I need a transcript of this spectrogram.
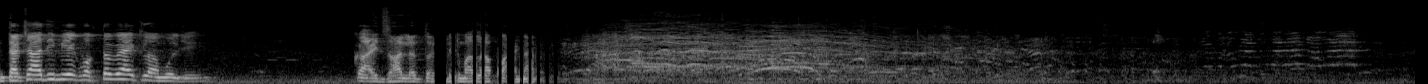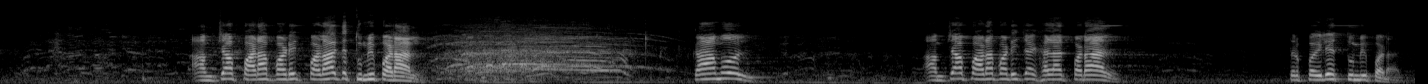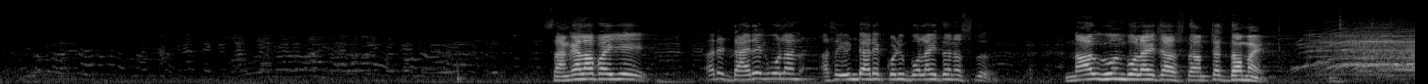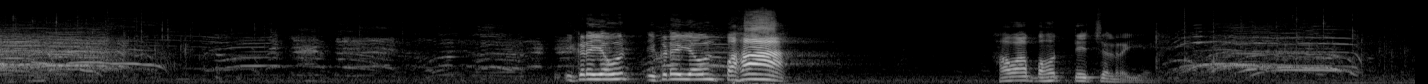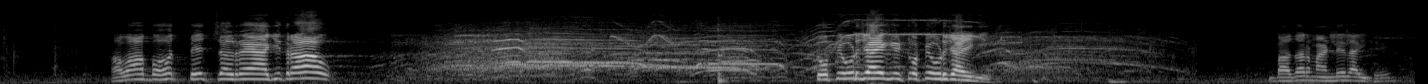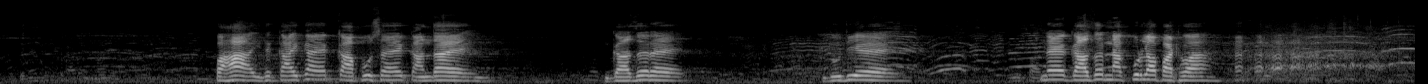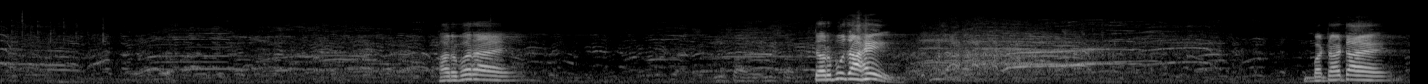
त्याच्या आधी मी एक वक्तव्य ऐकलं अमोलजी. काय झालं तरी मला पाडणार आमच्या पाडापाडीत पडाल तर तुम्ही पडाल. का अमोल? आमच्या पाडापाडीच्या खेळात पडाल तर पहिले तुम्ही पडाल. सांगायला पाहिजे. अरे डायरेक्ट बोला असं इनडायरेक्ट कोणी बोलायचं नसतं. नाव घेऊन बोलायचं असतं. आमच्यात दम आहे. इकडे येऊन इकडे येऊन पहा. हवा बहुत तेज चल रही है. हवा बहुत तेज चल रहा है अजितराव. टोपी उड जाएगी टोपी उड जाएगी. बाजार मांडलेला इथे. पहा इथे काय काय आहे? कापूस आहे कांदा आहे गाजर आहे. दुधी आहे. नाही गाजर नागपूरला पाठवा. हरभरा आहे. टरबूज आहे. बटाटा आहे.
